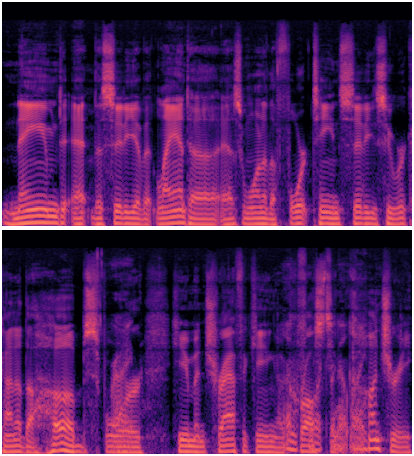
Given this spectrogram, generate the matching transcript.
named at the city of Atlanta as one of the 14 cities who were kind of the hubs for Right. human trafficking across the country.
